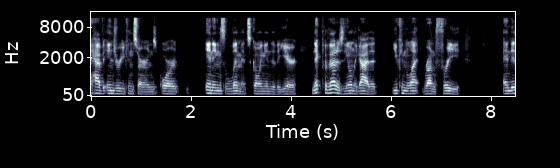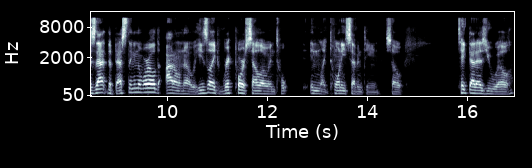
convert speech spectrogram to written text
have injury concerns or innings limits going into the year. Nick Pivetta is the only guy that you can let run free. And is that the best thing in the world? I don't know. He's like Rick Porcello in tw- in like 2017. So take that as you will.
